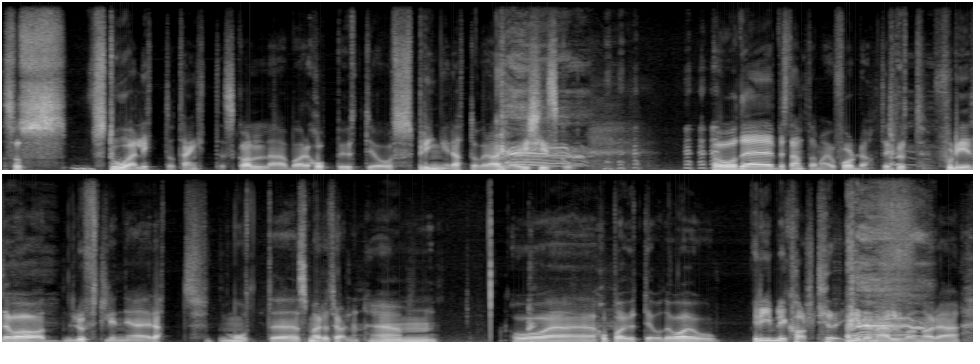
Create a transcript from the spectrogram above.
så sto jeg litt og tenkte skal jeg bare hoppe uti og springe rett over elva i skisko. Og det bestemte jeg meg jo for da, til slutt. Fordi det var luftlinje rett mot uh, smøretraileren. Um, og uh, hoppa uti, og det var jo rimelig kaldt i, den elva når jeg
